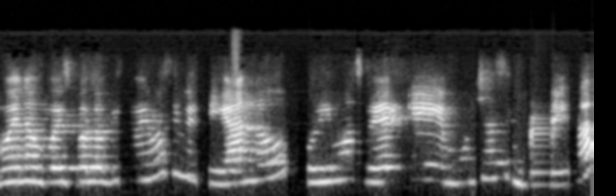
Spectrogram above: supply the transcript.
Bueno, pues por lo que estuvimos investigando, pudimos ver que muchas empresas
